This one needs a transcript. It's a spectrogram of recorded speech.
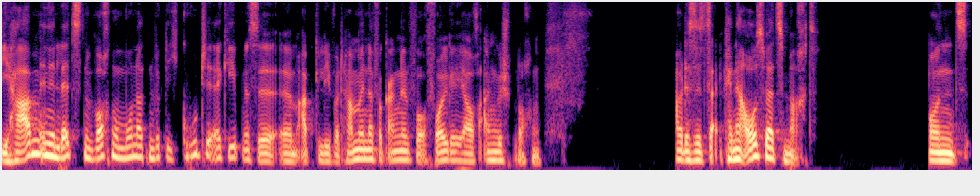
die haben in den letzten Wochen und Monaten wirklich gute Ergebnisse ähm, abgeliefert, haben wir in der vergangenen Folge ja auch angesprochen. Aber das ist keine Auswärtsmacht. Und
